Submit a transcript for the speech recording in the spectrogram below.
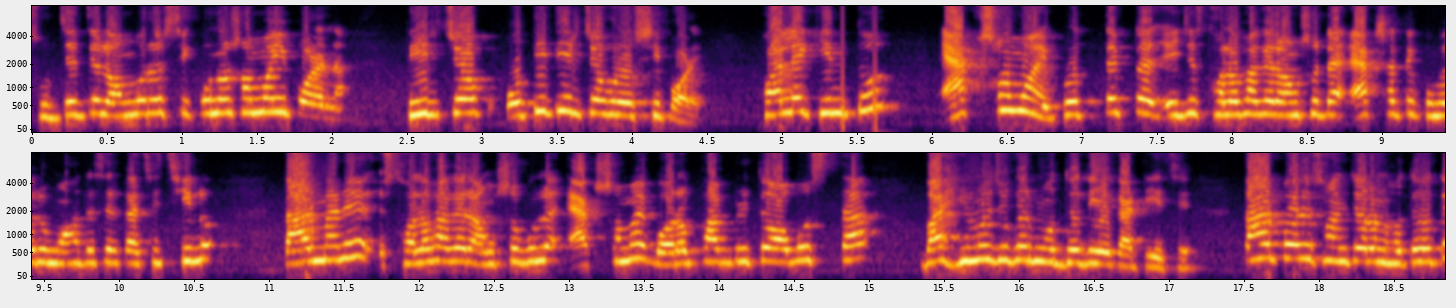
সূর্যের যে লম্বরশ্মি কোনো সময়ই পড়ে না। তীর্চক অতি তীর্চক রশ্মি পড়ে। ফলে কিন্তু এক সময় প্রত্যেকটা এই যে স্থলভাগের অংশটা একসাথে কুমেরু মহাদেশের কাছে ছিল, তার মানে স্থলভাগের অংশগুলো এক সময় বরফাবৃত অবস্থা বা হিমযুগের মধ্য দিয়ে কাটিয়েছে। তারপরে সঞ্চরণ হতে হতে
